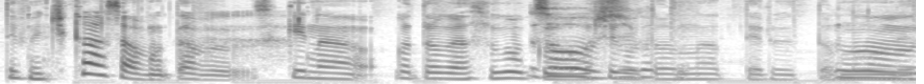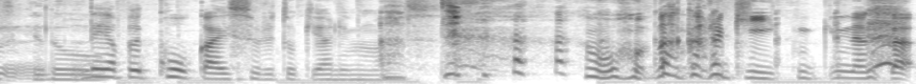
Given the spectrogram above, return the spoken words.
でも市川さんも多分好きなことがすごくお仕事になってると思うんですけど、うん。でやっぱり後悔する時あります。だからきなんか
